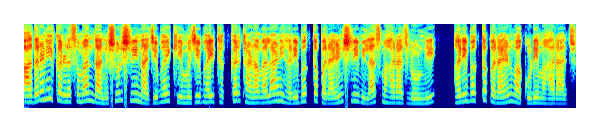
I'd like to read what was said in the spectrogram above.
आदरणीय कर्णसमान दानशूर श्री नाजीभाई खेमजीभाई ठक्कर ठाणावाला आणि हरिभक्त परायण श्री विलास महाराज लोंढे हरिभक्त परायण वाकुडे महाराज.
